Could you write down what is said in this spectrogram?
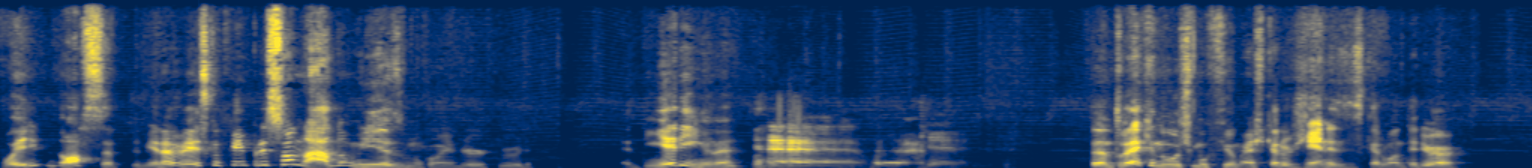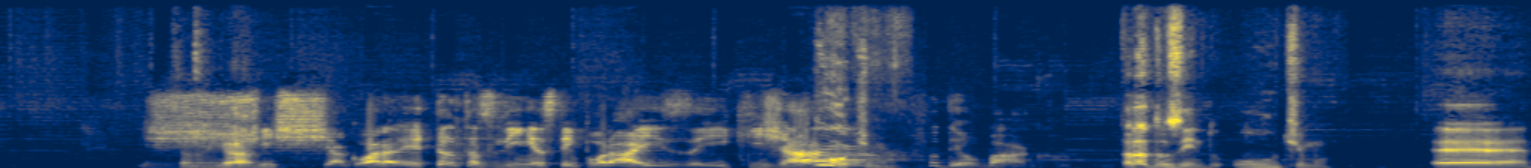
foi, nossa, primeira vez que eu fiquei impressionado mesmo com a abertura. É dinheirinho, né? É, porque... Tanto é que no último filme, acho que era o Gênesis, que era o anterior. eu não me engano. Ixi, agora é tantas linhas temporais aí que já. O último. Fudeu o barraco. Traduzindo, o último. É,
